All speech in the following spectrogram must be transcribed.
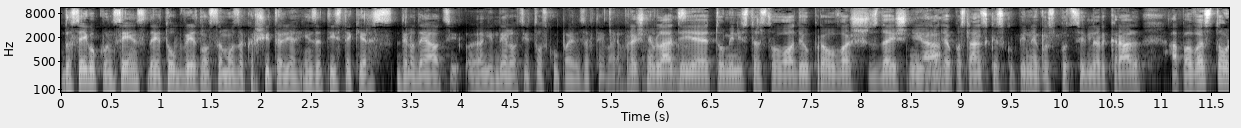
dosegel konsens, da je to obvezno samo za kršitelje in za tiste, kjer delodajalci eh, in delavci to skupaj zahtevajo. V prejšnji vladi je to ministrstvo vodil prav vaš zdajšnji ja. vodja poslanske skupine, gospod Sigler Kralj. A pa vas to,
